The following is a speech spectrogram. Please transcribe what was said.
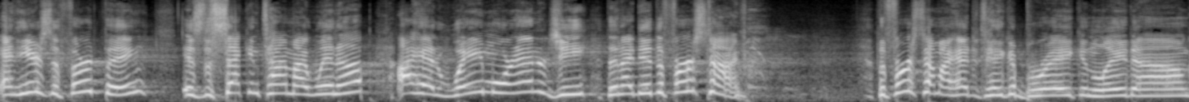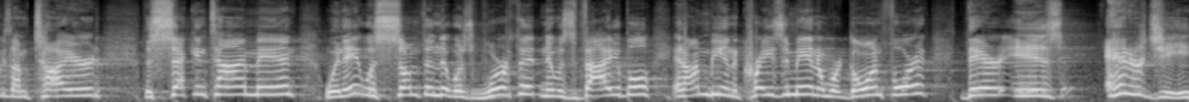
And here's the third thing is the second time I went up, I had way more energy than I did the first time. The first time I had to take a break and lay down because I'm tired. The second time, man, when it was something that was worth it and it was valuable and I'm being a crazy man and we're going for it, there is energy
